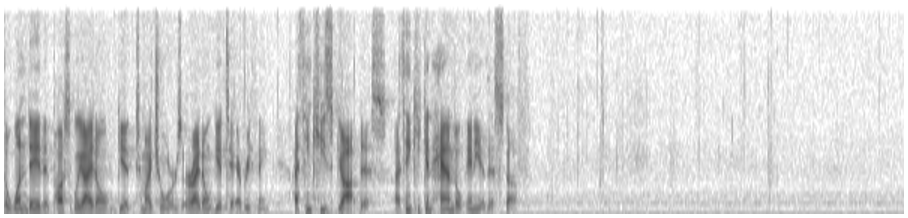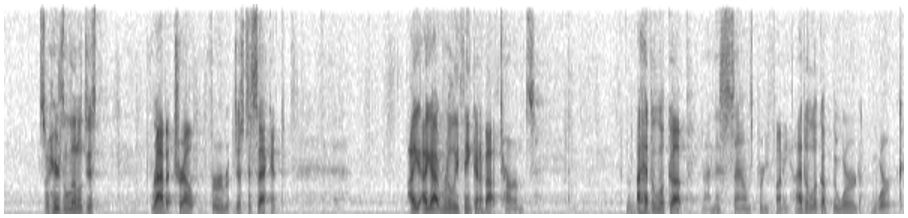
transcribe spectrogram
the one day that possibly I don't get to my chores or I don't get to everything. I think He's got this. I think He can handle any of this stuff. So here's a little just rabbit trail for just a second. I, I got really thinking about terms. I had to look up, and this sounds pretty funny. I had to look up the word work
